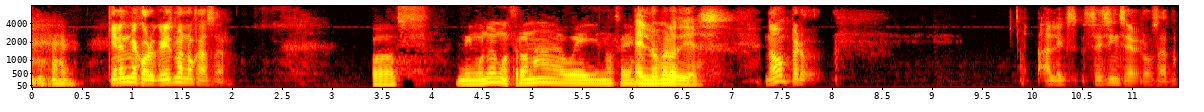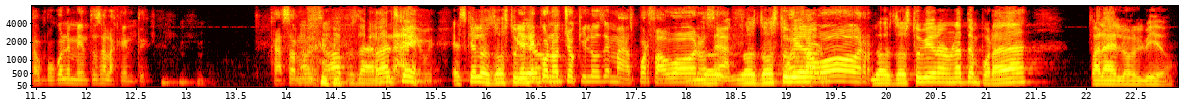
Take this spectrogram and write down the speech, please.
¿Quién es mejor, Griezmann o Hazard? Pues ninguno demostró nada, güey, no sé. El número 10. No, pero Alex, sé sincero, o sea, tampoco le mientas a la gente. Hazard no es No, pues la verdad es que, es que los dos Viene tuvieron. con 8 kilos de más, por favor, o los, sea, los dos por tuvieron. favor. Los dos tuvieron una temporada para el olvido.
